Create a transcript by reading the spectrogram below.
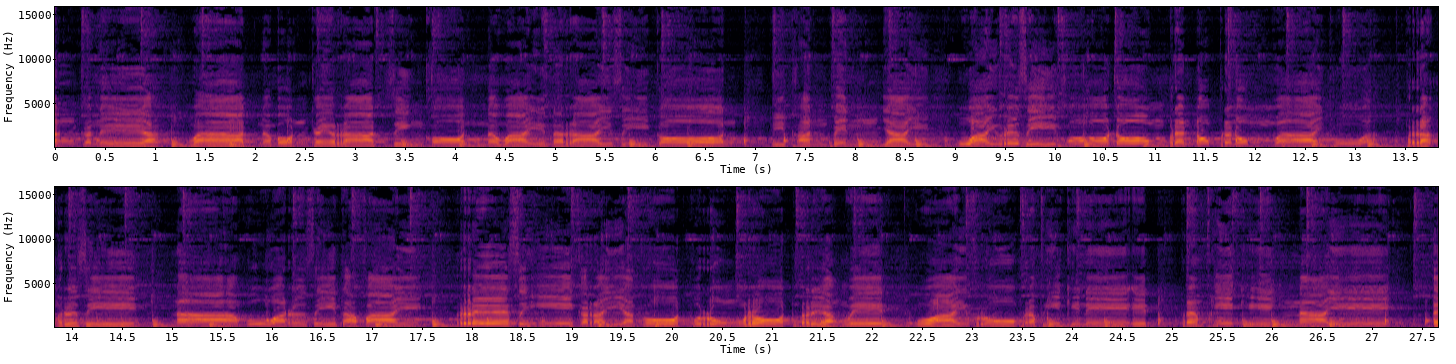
วนกเนือวาดนบนไกรราชสิงคอนนวายนารายสี่กรที่ท่านเป็นใหญ่ไหวฤาษีโคดม ประนบประนมไหวทั่ว พระฤาษีหน้าวัวฤาษีตาไฟฤาษีกระยโกดผู้รุ่งโรดเรื่องเวทไหวครูพระพิคิเนตพระพิคิงนาย เอ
